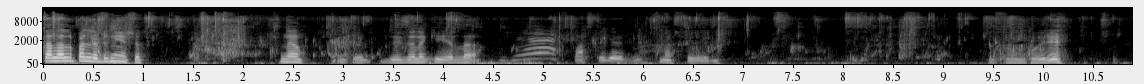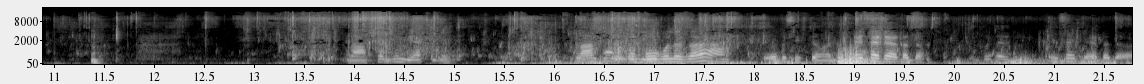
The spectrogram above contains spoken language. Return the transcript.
తలాలు పల్లెడు నీసు నా జనకి ఎలా మస్తు మస్తు লাস্ট বউ বলে যা এটা সিস্টেম আছে এই সাইডে এটা দাও এই সাইডে এটা দাও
